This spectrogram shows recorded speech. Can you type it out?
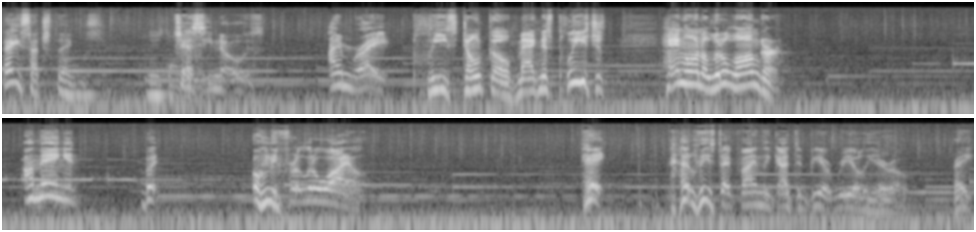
say such things. Don't. Jesse knows. I'm right. Please don't go. Magnus, please just hang on a little longer. I'm hanging, but only for a little while. Hey, at least I finally got to be a real hero, right?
